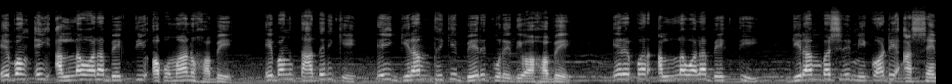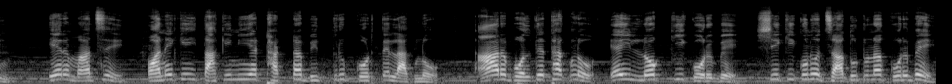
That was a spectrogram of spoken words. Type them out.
এবং এই আল্লাহওয়ালা ব্যক্তি অপমান হবে এবং তাদেরকে এই গ্রাম থেকে বের করে দেওয়া হবে। এরপর আল্লাহওয়ালা ব্যক্তি গ্রামবাসীর নিকটে আসেন। এর মাঝে অনেকেই তাকে নিয়ে ঠাট্টা বিদ্রুপ করতে লাগল। আর বলতে থাকল, এই লোক কি করবে? সে কি কোনো জাদুটোনা করবে?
